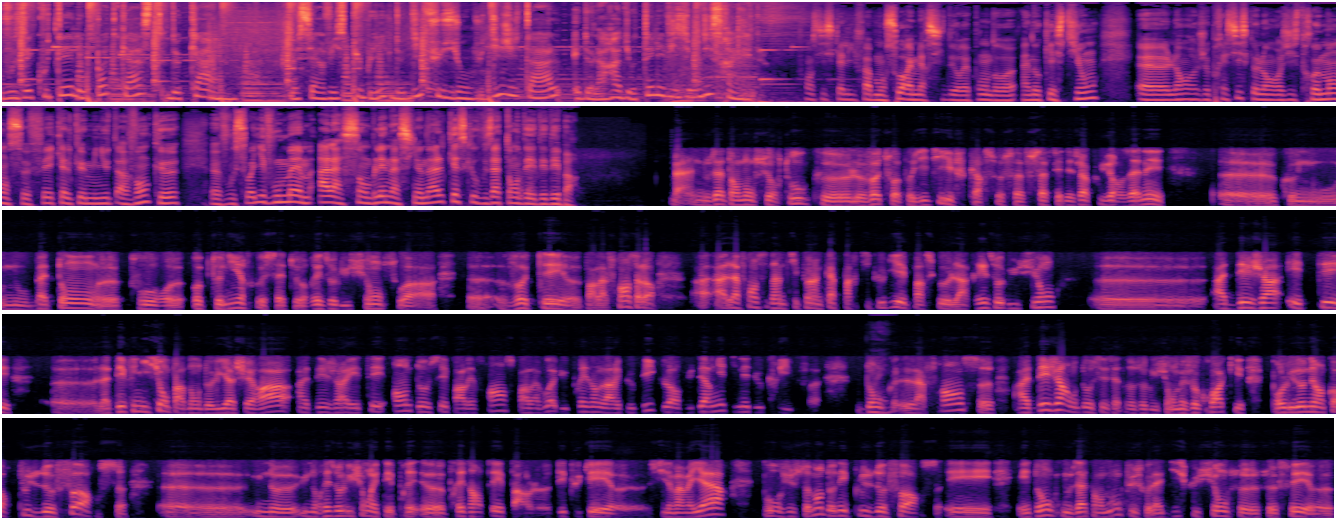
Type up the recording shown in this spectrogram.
Vous écoutez les podcasts de Cannes, le service public de diffusion du digital et de la radio-télévision d'Israël. Francis Khalifa, bonsoir et merci de répondre à nos questions. Euh, je précise que l'enregistrement se fait quelques minutes avant que euh, vous soyez vous-même à l'Assemblée nationale. Qu'est-ce que vous attendez des débats? Ben, Nous attendons surtout que le vote soit positif, car ça, ça fait déjà plusieurs années euh, que nous nous battons euh, pour euh, obtenir que cette résolution soit votée par la France. Alors, la France est un petit peu un cas particulier parce que la résolution a déjà été euh, la définition pardon, de l'IHRA a déjà été endossée par les France par la voix du président de la République lors du dernier dîner du CRIF. Donc la France a déjà endossé cette résolution, mais je crois que pour lui donner encore plus de force, euh, une, une, résolution a été euh, présentée par le député euh, Sylvain Maillard pour justement donner plus de force. Et, donc nous attendons, puisque la discussion se, fait euh,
